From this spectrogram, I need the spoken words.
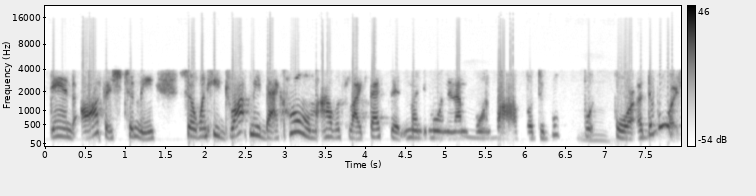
standoffish to me. So when he dropped me back home, I was like, "That's it. Monday morning, I'm mm. going file for divorce." Mm. For a divorce.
